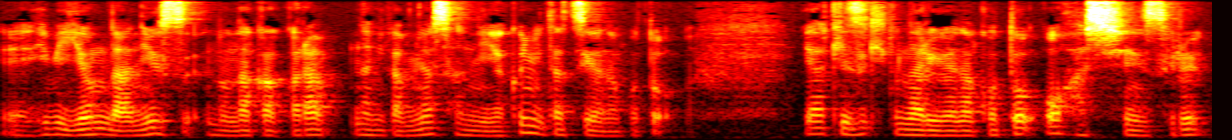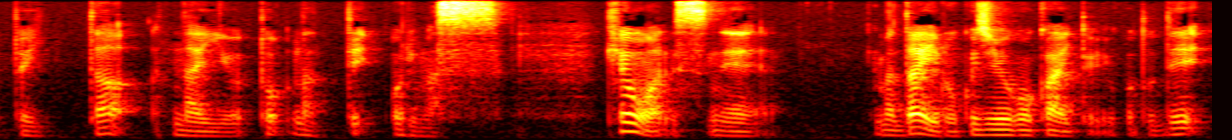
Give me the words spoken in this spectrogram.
日々読んだニュースの中から何か皆さんに役に立つようなことや気づきとなるようなことを発信するといった内容となっております。今日はですね、ま、第65回ということで、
